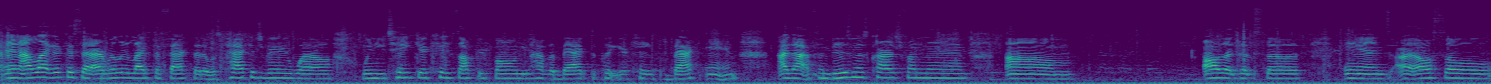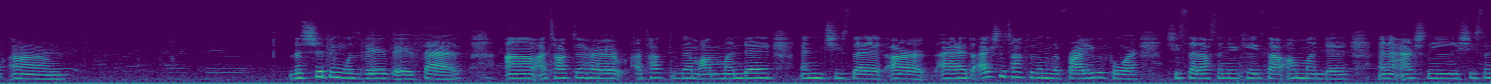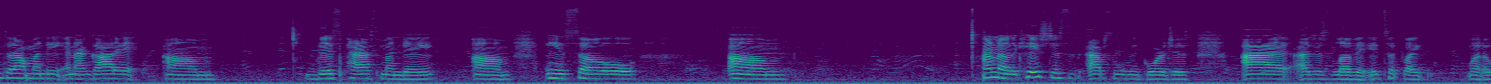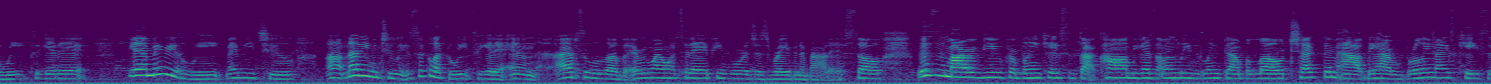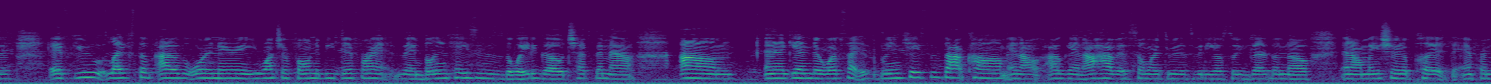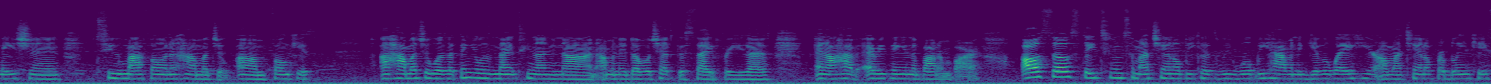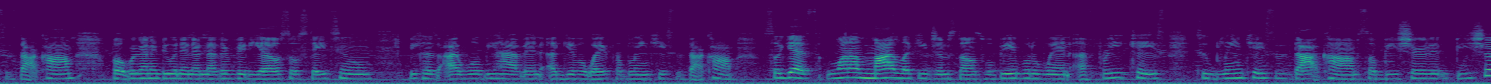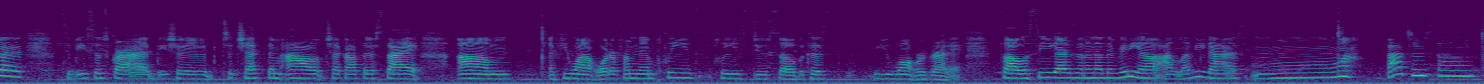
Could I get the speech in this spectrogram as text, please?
and I like, like I said, I really like the fact that it was packaged very well. When you take your case off your phone, you have a bag to put your case back in. I got some business cards from them, um, all that good stuff. And I also, um, the shipping was very very fast. Um, i talked to her i talked to them on monday and she said or i actually talked to them the friday before. She said i'll send your case out on monday. And i actually she sent it out monday and i got it um, this past monday. Um, and so um, i don't know the case just is absolutely gorgeous. I i just love it. It took like what a week to get it? Yeah maybe a week maybe two. Um, not even two weeks. It took like a week to get it and i absolutely love it. Everywhere i went today people were just raving about it. So this is my review for blingcases.com you guys i'm gonna leave the link down below. Check them out. They have really nice cases. If you like stuff out of the ordinary and you want your phone to be different then bling cases is the way to go. Check them out. Um, and again their website is blingcases.com and I'll, again I'll have it somewhere through this video so you guys will know. And I'll make sure to put the information to my phone and how much it, um, phone case uh, how much it was. I think it was 19.99 I'm gonna double check the site for you guys. And I'll have everything in the bottom bar. Also stay tuned to my channel because we will be having a giveaway here on my channel for blingcases.com but we're going to do it in another video so stay tuned because I will be having a giveaway for blingcases.com so yes one of my lucky gemstones will be able to win a free case to blingcases.com so be sure to be sure to be subscribed be sure to, check them out check out their site um, if you want to order from them please please do so because you won't regret it. So I will see you guys in another video. I love you guys. Mwah. Bye, gemstones.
